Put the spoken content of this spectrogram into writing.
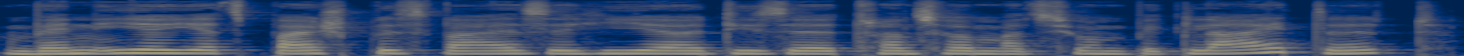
Und wenn ihr jetzt beispielsweise hier diese Transformation begleitet,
